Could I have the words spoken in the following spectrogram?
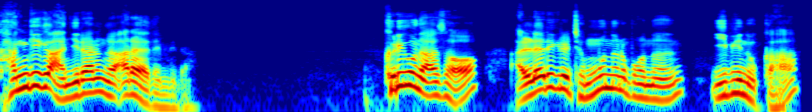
감기가 아니라는 걸 알아야 됩니다. 그리고 나서 알레르기를 전문으로 보는 이비인후과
